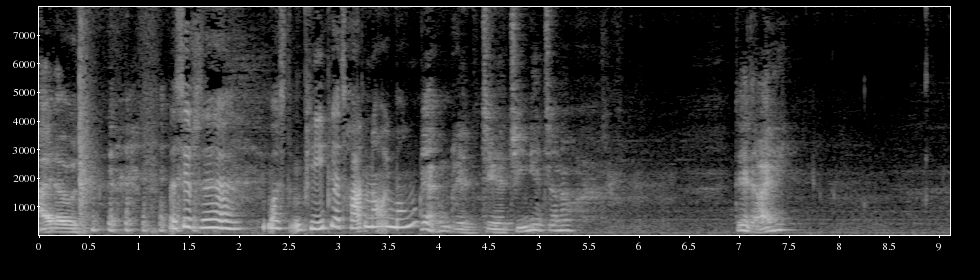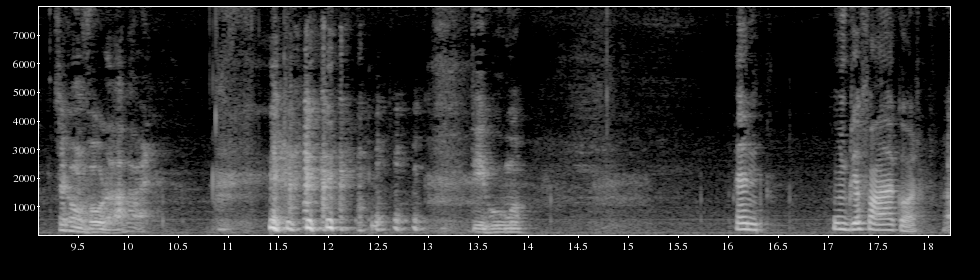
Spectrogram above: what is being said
Hej derude. Hvad siger du til, at vores pige bliver 13 år i morgen? Ja, hun bliver til teenager nu. Det er dejligt. Så kan hun få et arbejde. det er humor. Men hun bliver fejret godt. Ja.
